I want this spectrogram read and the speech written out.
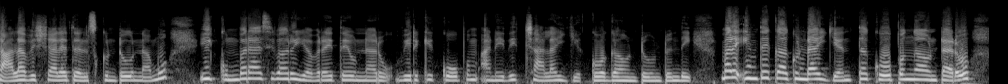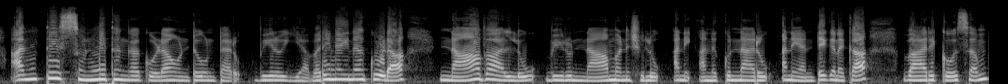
చాలా విషయాలే తెలుసుకుంటూ ఉన్నాము. ఈ కుంభరాశి వారు ఎవరైతే ఉన్నారో వీరికి కోపం అనేది చాలా ఎక్కువగా ఉంటూ ఉంటుంది. మరి ఇంతే కాకుండా ఎంత కోపంగా ఉంటారో అంతే సున్నితంగా కూడా ఉంటూ ఉంటారు. వీరు ఎవరినైనా కూడా నా వాళ్ళు వీరు నా మనుషులు అని అనుకున్నారు అని అంటే గనక వారి కోసం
